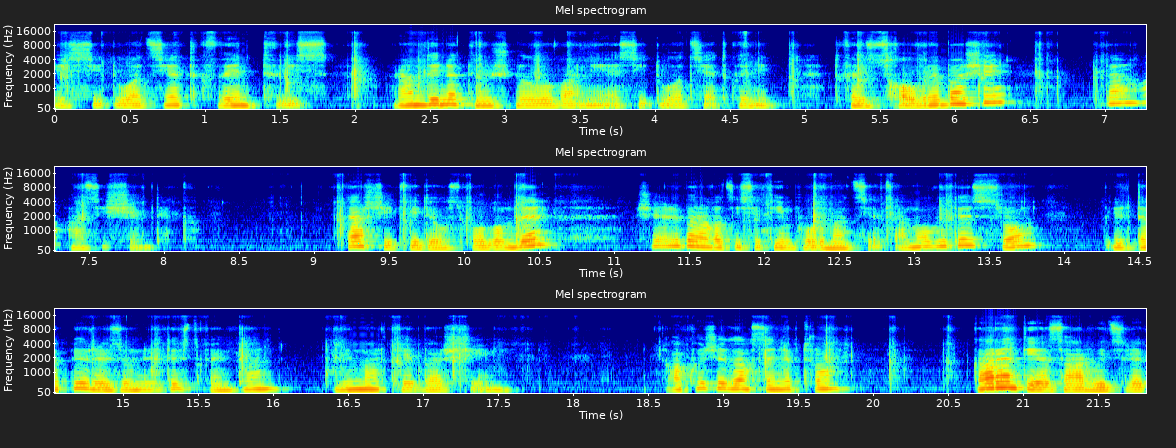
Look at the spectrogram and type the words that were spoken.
ეს სიტუაცია თქვენთვის? რამდენად მნიშვნელოვანია ეს სიტუაცია თქვენი თქვენს ცხოვრებაში და ასე შემდეგ. დარჩით ვიდეოს ბოლომდე. შეიძლება რაღაც ისეთი ინფორმაცია წამოვიდეს, რომ პირდაპირ რეზონირდეს თქვენთან მიმართებაში. აქვე შეგახსენებთ, რომ გარანტიას არ ვიძლევ,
